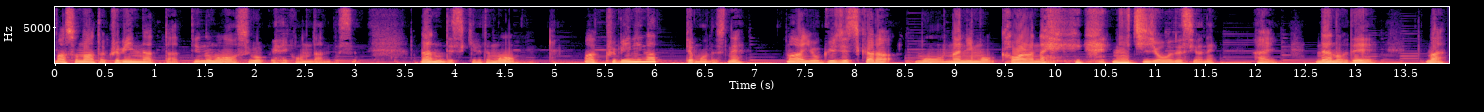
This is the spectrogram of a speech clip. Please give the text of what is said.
まあその後クビになったっていうのもすごく凹んだんです。なんですけれども、まあクビになってもですね、まあ翌日からもう何も変わらない 日常ですよね。はい。なので、まあ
